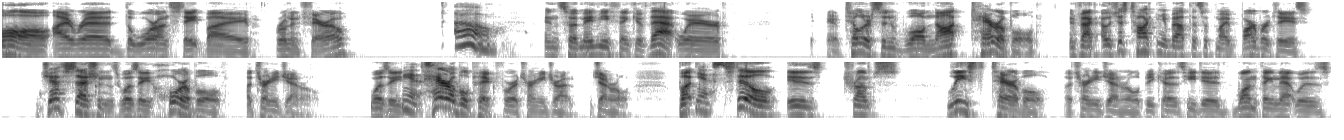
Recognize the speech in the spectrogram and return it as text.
fall, I read The War on State by Ronan Farrow. Oh. And so it made me think of that, where you know, Tillerson, while not terrible, in fact, I was just talking about this with my barber days. Jeff Sessions was a horrible attorney general, was a Yes. terrible pick for attorney gen- general, but Yes. still is Trump's least terrible attorney general because he did one thing that was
